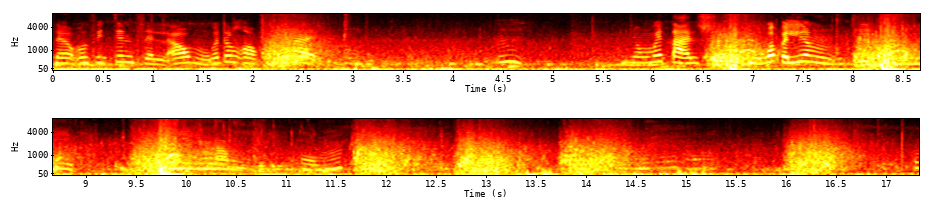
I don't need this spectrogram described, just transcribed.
เติมออกซิเจนเสร็จแล้ว ผมก็ต้องออกไมาให้ได้ยังไม่ตายถือว่าเป็นเรื่องที่ดีดีสำหรับผม ผม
